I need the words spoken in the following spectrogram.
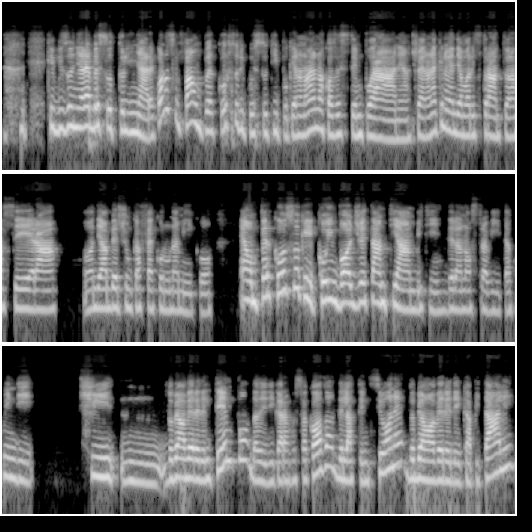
che bisognerebbe sottolineare. Quando si fa un percorso di questo tipo, che non è una cosa estemporanea, cioè non è che noi andiamo al ristorante una sera o andiamo a berci un caffè con un amico, è un percorso che coinvolge tanti ambiti della nostra vita, quindi ci, mh, dobbiamo avere del tempo da dedicare a questa cosa, dell'attenzione, dobbiamo avere dei capitali,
